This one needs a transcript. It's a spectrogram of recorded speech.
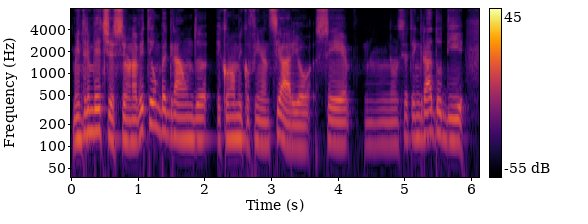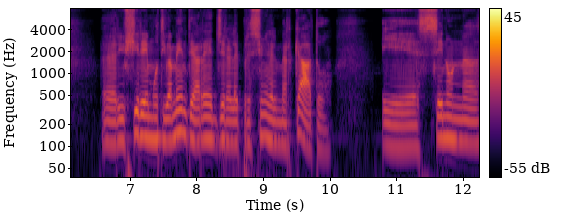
Mentre invece se non avete un background economico-finanziario, se mm, non siete in grado di eh, riuscire emotivamente a reggere le pressioni del mercato e se non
